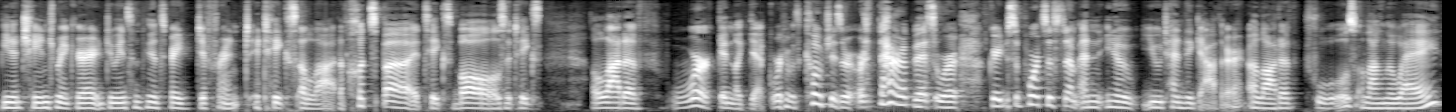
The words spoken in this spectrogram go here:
Being a change maker, doing something that's very different, it takes a lot of chutzpah, it takes balls, it takes a lot of work and like yeah, working with coaches or, or therapists or a great support system. And you know, you tend to gather a lot of tools along the way.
